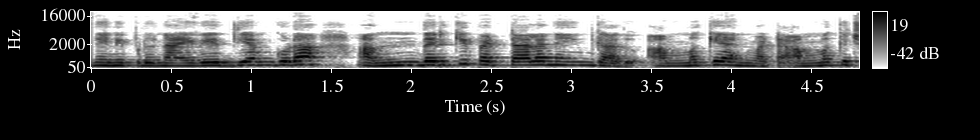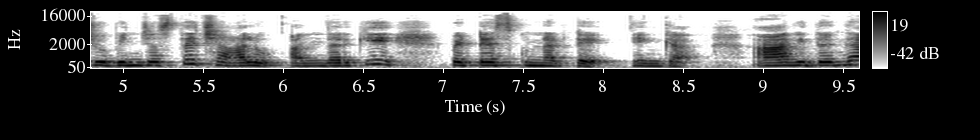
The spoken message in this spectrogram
నేను ఇప్పుడు నైవేద్యం కూడా అందరికీ పెట్టాలని ఏం కాదు. అమ్మకే అనమాట అమ్మకి చూపించేస్తే చాలు. అందరికీ పెట్టేసుకున్నట్టే ఇంకా. ఆ విధంగా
